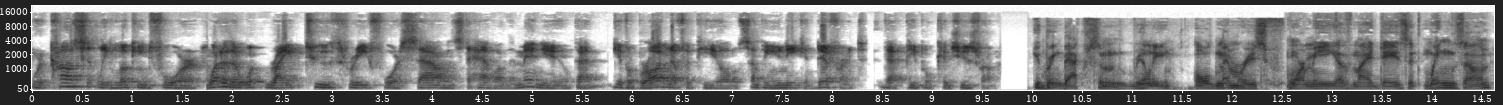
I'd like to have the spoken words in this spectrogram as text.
we're constantly looking for what are the right two, three, four salads to have on the menu that give a broad enough appeal, something unique and different that people can choose from. You bring back some really old memories for me of my days at Wing Zone.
